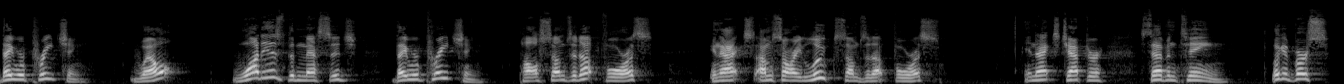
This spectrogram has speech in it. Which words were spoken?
they were preaching. Well, what is the message they were preaching? Paul sums it up for us in Acts, I'm sorry, Luke sums it up for us in Acts chapter 17. Look at verse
